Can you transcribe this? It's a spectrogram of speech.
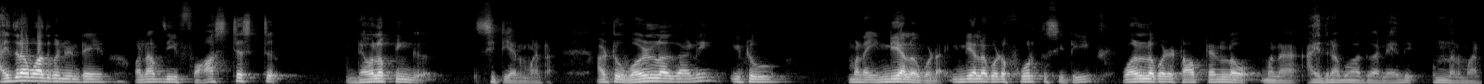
హైదరాబాద్ కూడా అంటే one of the fastest developing city అనమాట అటు వరల్డ్లో కానీ ఇటు మన ఇండియాలో కూడా. ఇండియాలో కూడా ఫోర్త్ సిటీ వరల్డ్లో కూడా టాప్ టెన్లో మన హైదరాబాదు అనేది ఉందన్నమాట.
